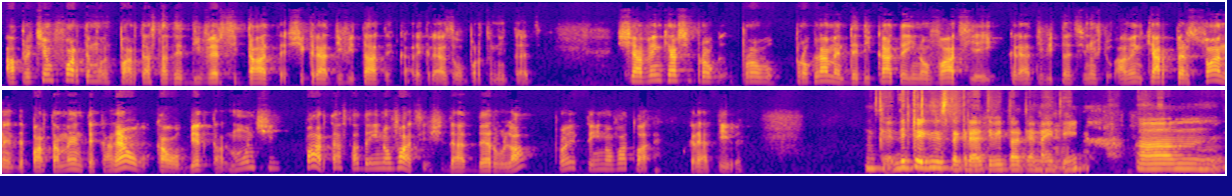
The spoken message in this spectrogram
apreciem foarte mult partea asta de diversitate și creativitate care creează oportunități și avem chiar și pro, pro, programe dedicate inovației, creativității, nu știu, avem chiar persoane, departamente care au ca obiect al muncii partea asta de inovație și de a derula proiecte inovatoare, creative. Ok, deci există creativitate în IT. Mhm. Um,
